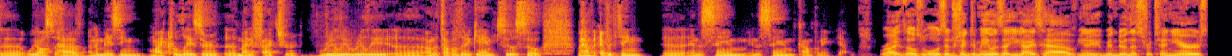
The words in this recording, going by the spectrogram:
uh, we also have an amazing micro laser manufacturer really, really uh, on the top of their game too. So we have everything uh, in the same in the same company. Yeah. Right. So what was interesting to me was that you guys have you know you've been doing this for ten years.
